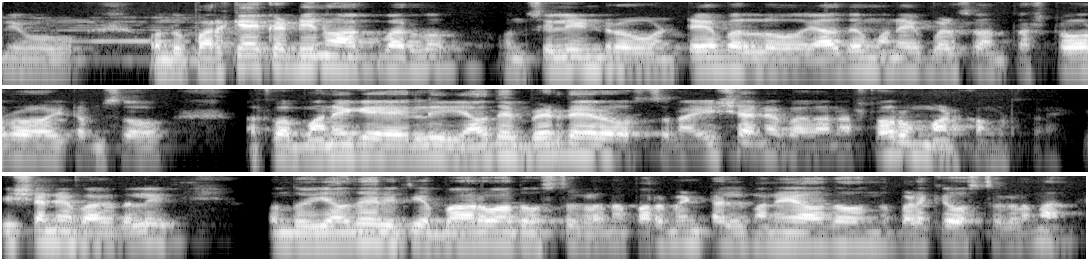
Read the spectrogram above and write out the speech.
ನೀವು ಒಂದು ಪರಕೆ ಕಡ್ಡಿನೂ ಹಾಕ್ಬಾರ್ದು, ಒಂದು ಸಿಲಿಂಡ್ರು, ಒಂದು ಟೇಬಲ್ಲು, ಯಾವುದೇ ಮನೆಗೆ ಬಳಸುವಂಥ ಸ್ಟೋರ್ ಐಟಮ್ಸು ಅಥವಾ ಮನೆಗೆ ಇಲ್ಲಿ ಯಾವುದೇ ಬೇಡದೇ ಇರೋ ವಸ್ತುನ ಈಶಾನ್ಯ ಭಾಗನ ಸ್ಟೋರ್ ರೂಮ್ ಮಾಡ್ಕೊಂಡ್ಬಿಡ್ತಾರೆ. ಈಶಾನ್ಯ ಭಾಗದಲ್ಲಿ ಒಂದು ಯಾವುದೇ ರೀತಿಯ ಭಾರವಾದ ವಸ್ತುಗಳನ್ನು ಪರ್ಮನೆಂಟಲ್ಲಿ ಮನೆ ಯಾವುದೋ ಒಂದು ಬಳಕೆ ವಸ್ತುಗಳನ್ನು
